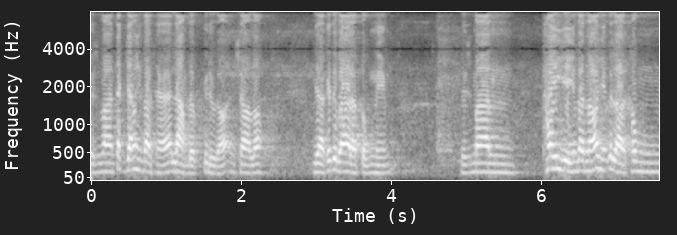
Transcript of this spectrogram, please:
Usman chắc chắn chúng ta sẽ làm được cái điều đó, inshallah. Và cái thứ ba là tụng niệm. Usman thay vì chúng ta nói những cái lời không,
